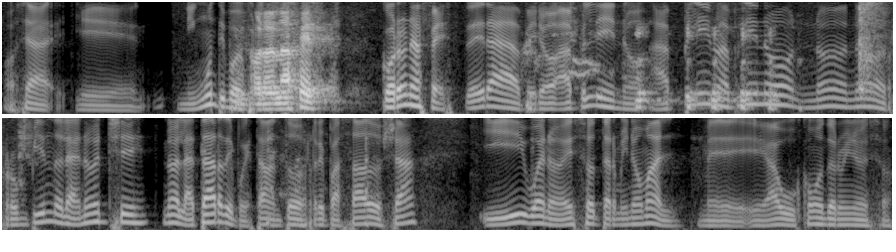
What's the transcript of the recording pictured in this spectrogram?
O sea, eh, ningún tipo de Corona Fest. Corona Fest, era, pero a pleno, a pleno, a pleno, no, no, rompiendo la noche, no, la tarde, porque estaban todos repasados ya. Y bueno, eso terminó mal. Me, eh, Agus, ¿cómo terminó eso?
